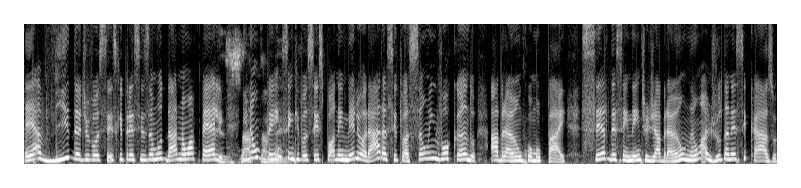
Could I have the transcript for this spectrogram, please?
É a vida de vocês que precisa mudar, não a pele. Exatamente. E não pensem que vocês podem melhorar a situação invocando Abraão como pai. Ser descendente de Abraão não ajuda nesse caso.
